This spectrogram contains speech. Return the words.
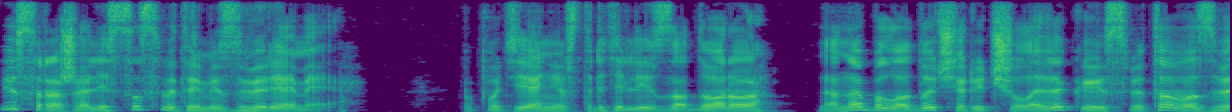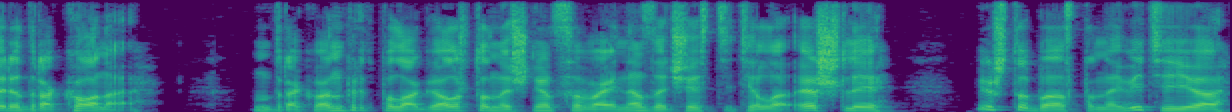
и сражались со святыми зверями. По пути они встретили Изадору, она была дочерью человека и святого зверя-дракона. Дракон предполагал, что начнется война за части тела Эшли, и чтобы остановить её,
